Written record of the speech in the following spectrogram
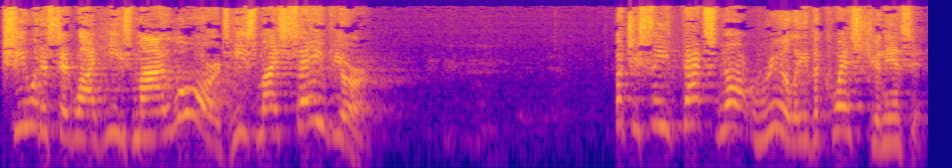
She would have said, Why, he's my Lord. He's my Savior. But you see, that's not really the question, is it?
